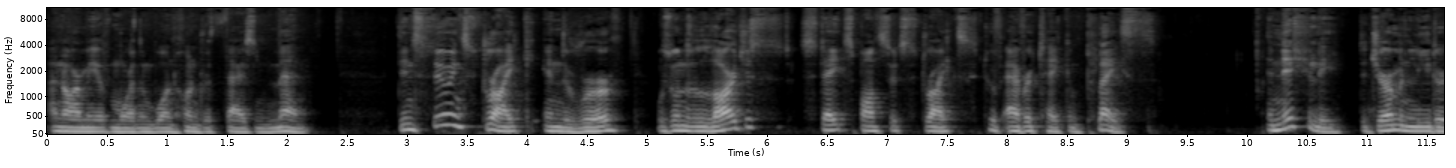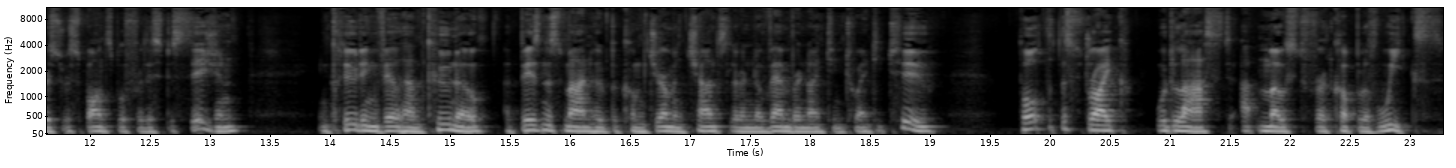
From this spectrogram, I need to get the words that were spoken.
an army of more than 100,000 men. The ensuing strike in the Ruhr was one of the largest state sponsored strikes to have ever taken place. Initially, the German leaders responsible for this decision, including Wilhelm Cuno, a businessman who had become German Chancellor in November 1922, thought that the strike would last at most for a couple of weeks.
